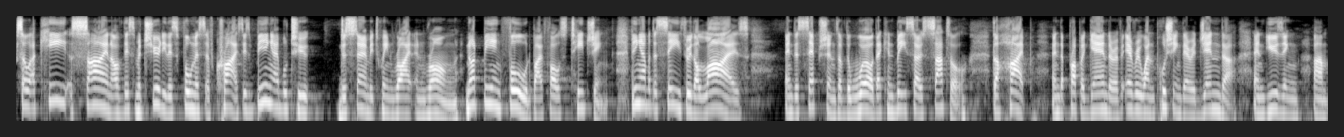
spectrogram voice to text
So, a key sign of this maturity, this fullness of Christ, is being able to discern between right and wrong, not being fooled by false teaching, being able to see through the lies and deceptions of the world that can be so subtle, the hype and the propaganda of everyone pushing their agenda and using um,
